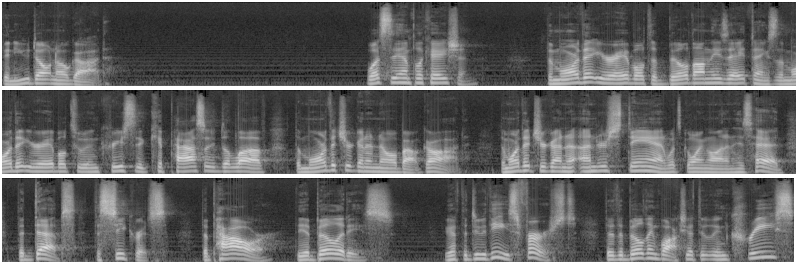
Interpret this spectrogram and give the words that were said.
then you don't know God. What's the implication? The more that you're able to build on these eight things, the more that you're able to increase the capacity to love, the more that you're going to know about God. The more that you're going to understand what's going on in his head, the depths, the secrets, the power, the abilities. You have to do these first. They're the building blocks. You have to increase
